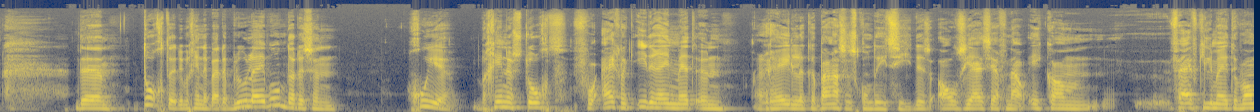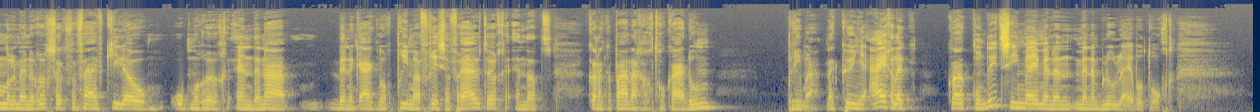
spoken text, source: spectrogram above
De tochten die beginnen bij de blue label. Dat is een goede beginnerstocht voor eigenlijk iedereen met een redelijke basisconditie. Dus als jij zegt, nou, ik kan vijf kilometer wandelen met een rugzak van vijf kilo op mijn rug. En daarna ben ik eigenlijk nog prima fris en fruitig. En dat kan ik een paar dagen achter elkaar doen. Prima. Dan kun je eigenlijk qua conditie mee met een, met een Blue Label tocht.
